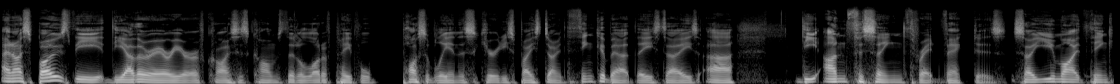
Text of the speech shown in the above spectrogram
And I suppose the the other area of crisis comms that a lot of people possibly in the security space don't think about these days are the unforeseen threat vectors. So you might think,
